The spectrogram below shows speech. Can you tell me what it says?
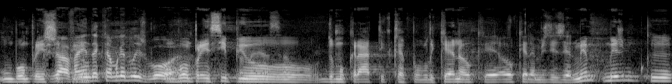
um bom princípio. Já vem da Câmara de Lisboa. Um bom princípio democrático, republicano, ou o que, ou queremos dizer. Mesmo, mesmo que,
